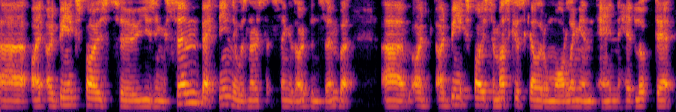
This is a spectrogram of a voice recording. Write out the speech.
uh, I, I'd been exposed to using SIMM back then. There was no such thing as OpenSim, but uh, I'd, I'd been exposed to musculoskeletal modeling and, and had looked at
